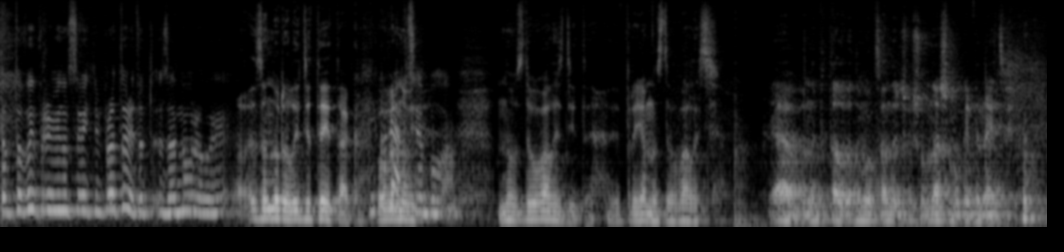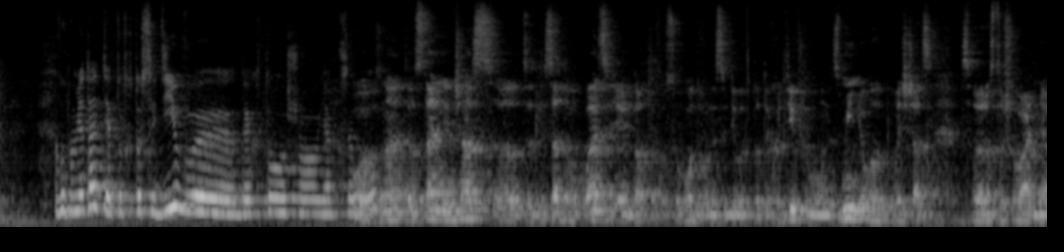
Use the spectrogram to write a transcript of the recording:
Тобто ви при мінусовій температурі тут занурили. Занурили дітей так. Яка реакція була? Ну, здивувались діти. Приємно здивувались. Я, вони питали Вадим Олександрович, ви що в нашому кабінеті. Ви пам'ятаєте, як тут хто сидів, е, де хто, що, як це О, було? знаєте, останній час, е, це в 10 класі, я їм дав таку свободу, вони сиділи хто ти хотів, тому вони змінювали весь час своє розташування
